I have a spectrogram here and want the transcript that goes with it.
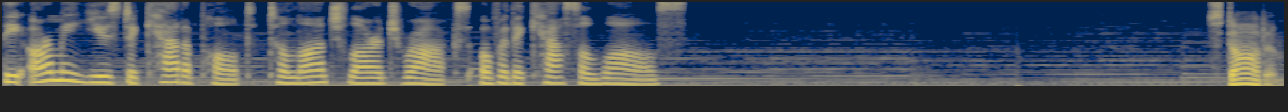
The army used a catapult to launch large rocks over the castle walls. Stardom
